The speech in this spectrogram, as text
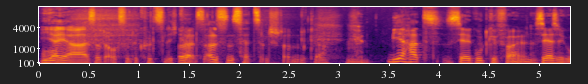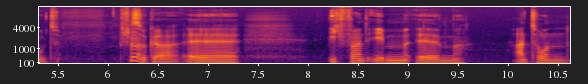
Ja, ja, es hat auch so eine Künstlichkeit. Es ist alles in Sets entstanden, klar. Hm. Mir hat es sehr gut gefallen. Sehr, sehr gut. Schön. Sogar. Äh, ich fand eben ähm, Anton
